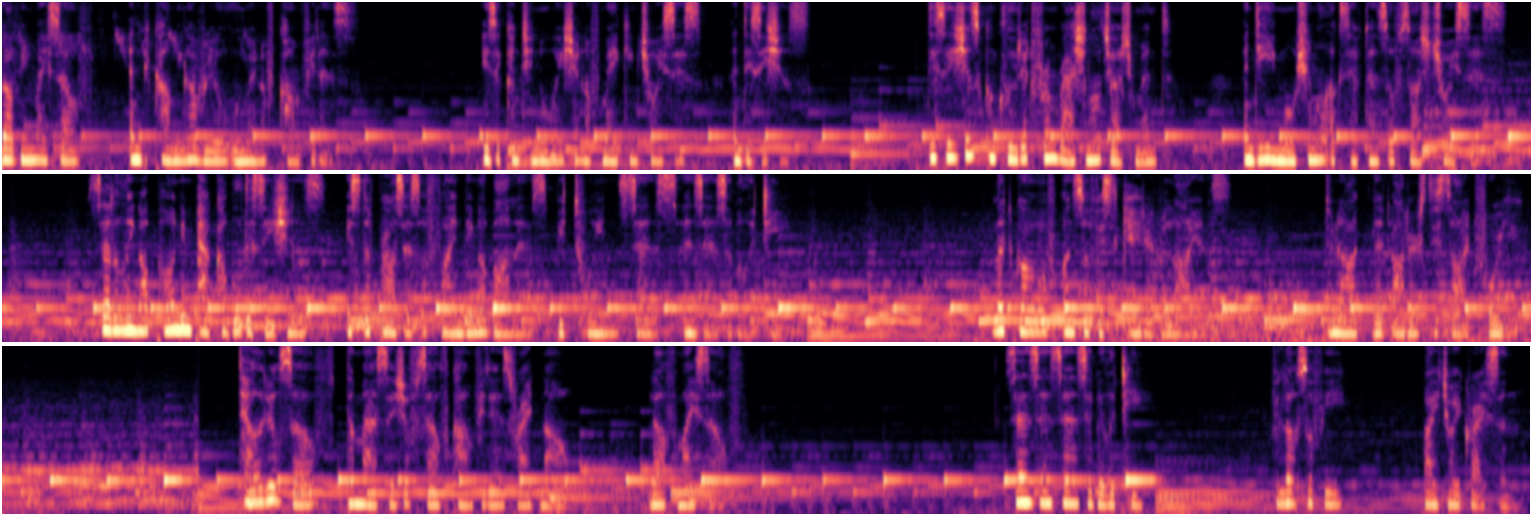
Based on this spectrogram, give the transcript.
Loving myself and becoming a real woman of confidence is a continuation of making choices and decisions. Decisions concluded from rational judgment and the emotional acceptance of such choices. Settling upon impeccable decisions is the process of finding a balance between sense and sensibility. Let go of unsophisticated reliance. Do not let others decide for you. Tell yourself the message of self confidence right now. Love myself. Sense and Sensibility Philosophy by Joy Gryson.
